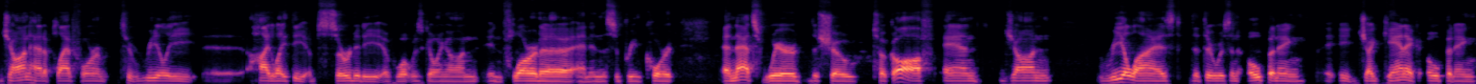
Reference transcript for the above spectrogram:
Jon had a platform to really uh, highlight the absurdity of what was going on in Florida and in the Supreme Court, and that's where the show took off. And Jon realized that there was an opening, a gigantic opening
